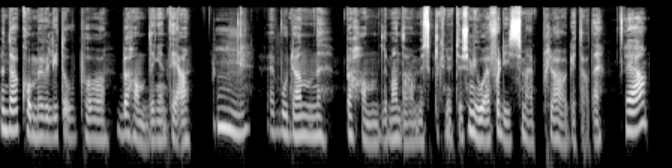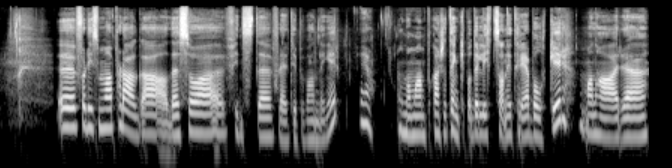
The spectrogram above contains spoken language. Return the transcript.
Men da kommer vi litt over på behandlingen, Thea. Mm. Eh, hvordan behandler man da muskelknuter, som jo er for de som er plaget av det? Ja, eh, For de som er plaga av det, så fins det flere typer behandlinger. Ja. Og må man kanskje tenke på det litt sånn i tre bolker. Man har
